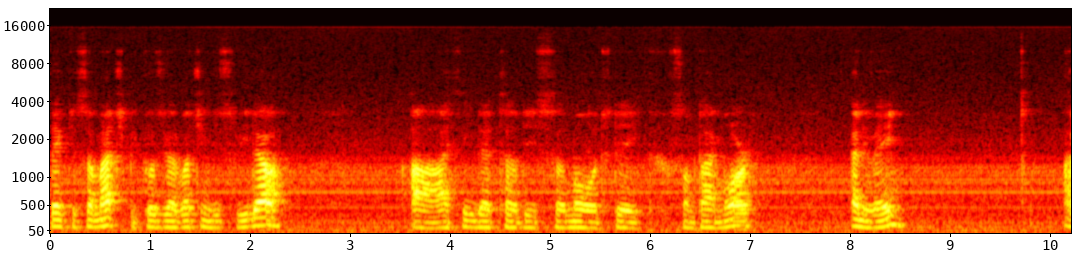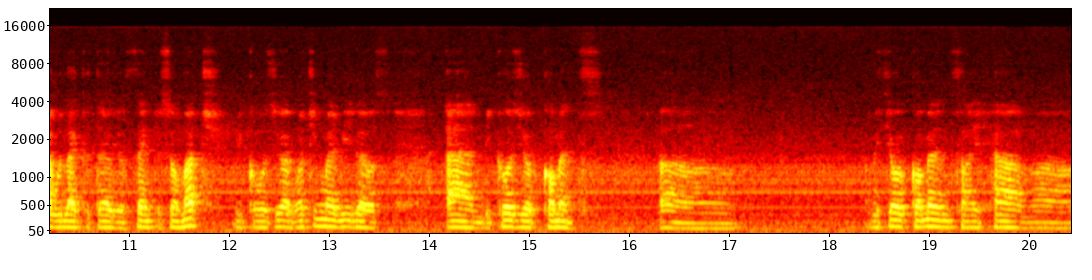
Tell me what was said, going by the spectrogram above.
Thank you so much because you are watching this video. Uh, I think that uh, this uh, mode take some time more. Anyway I would like to tell you thank you so much because you are watching my videos and because your comments uh, with your comments I have uh,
